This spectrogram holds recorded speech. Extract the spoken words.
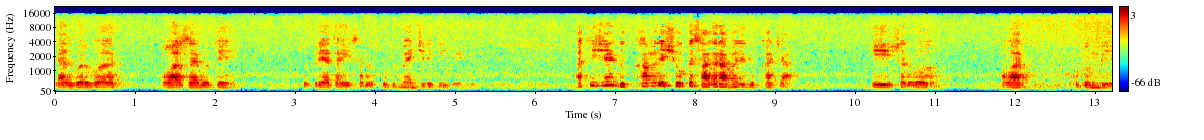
त्याचबरोबर पवार साहेब होते सुप्रियाताई सर्वच कुटुंबियांची देखील भेट घेतली. अतिशय दुःखामध्ये शोकसागरामध्ये दुःखाच्या हे सर्व पवार कुटुंबीय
